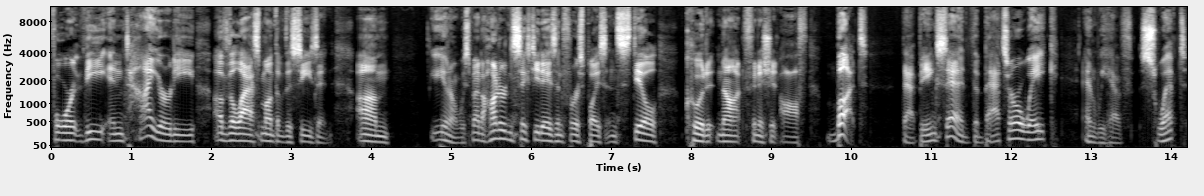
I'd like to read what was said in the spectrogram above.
for the entirety of the last month of the season. Um, you know, we spent 160 days in first place and still could not finish it off. But that being said, the Bats are awake and we have swept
